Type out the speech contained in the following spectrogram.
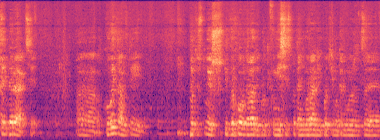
це йде реакція. Е, коли там ти протестуєш під Верховною Радою проти комісії з питань моралі і потім отримуєш це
